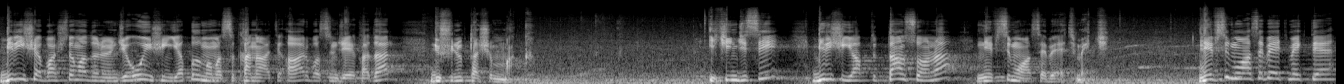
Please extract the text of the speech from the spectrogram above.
bir işe başlamadan önce o işin yapılmaması kanaati ağır basıncaya kadar düşünüp taşınmak. İkincisi bir işi yaptıktan sonra nefsi muhasebe etmek. Nefsi muhasebe etmekte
